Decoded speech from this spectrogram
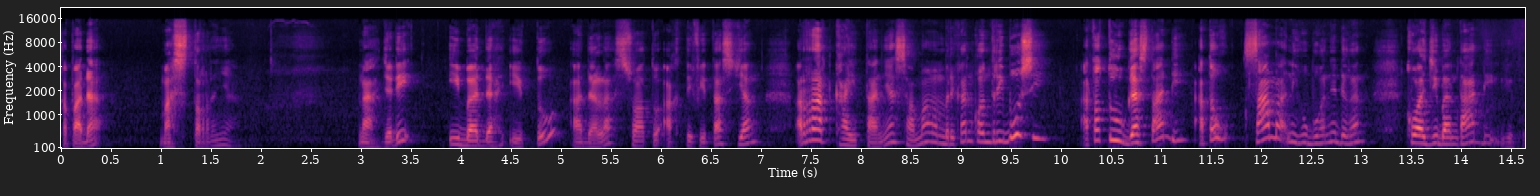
kepada masternya. Nah, jadi ibadah itu adalah suatu aktivitas yang erat kaitannya sama memberikan kontribusi atau tugas tadi atau sama nih hubungannya dengan kewajiban tadi gitu.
